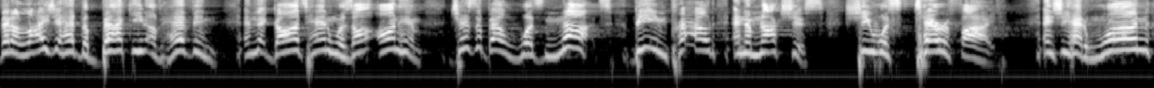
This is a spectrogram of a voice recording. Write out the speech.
that Elijah had the backing of heaven and that God's hand was on him. Jezebel was not being proud and obnoxious. She was terrified. And she had one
